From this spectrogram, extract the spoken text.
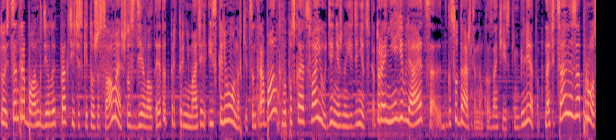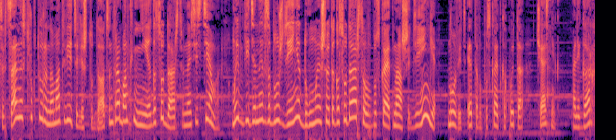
То есть Центробанк делает практически то же самое, что сделал этот предприниматель из Калионовки. Центробанк выпускает свою денежную единицу, которая не является государственным казначейским билетом. На официальный запрос официальные структуры нам ответили, что да, Центробанк не государственная система. Мы введены в заблуждение, думая, что это государство выпускает наши деньги, но ведь это выпускает какой-то частник, олигарх,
